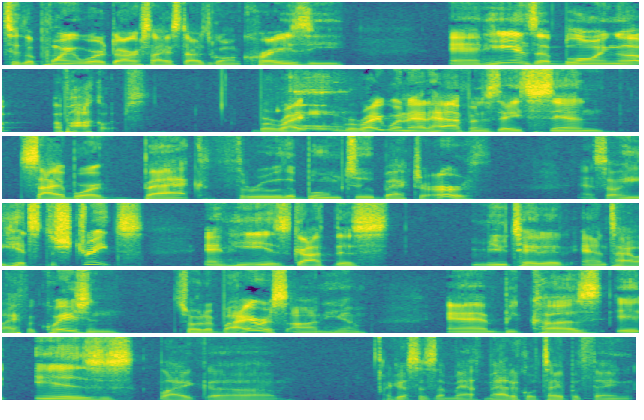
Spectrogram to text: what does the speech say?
to the point where Darkseid starts going crazy, and he ends up blowing up Apokolips. But right, but right when that happens, they send Cyborg back through the boom tube back to Earth, and so he hits the streets, and he has got this mutated anti-life equation sort of virus on him, and because it is like, uh, I guess it's a mathematical type of thing,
